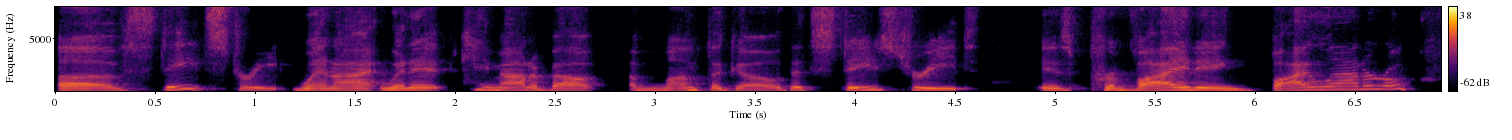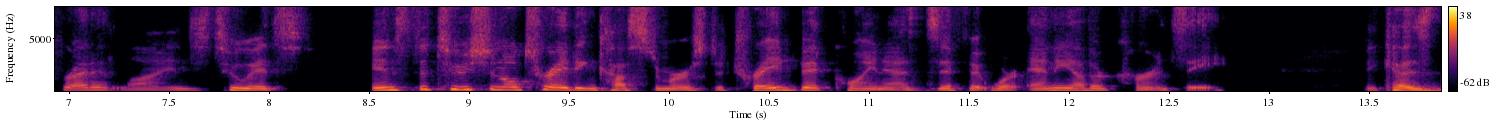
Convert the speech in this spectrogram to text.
of State Street when I when it came out about a month ago that State Street is providing bilateral credit lines to its institutional trading customers to trade Bitcoin as if it were any other currency, because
